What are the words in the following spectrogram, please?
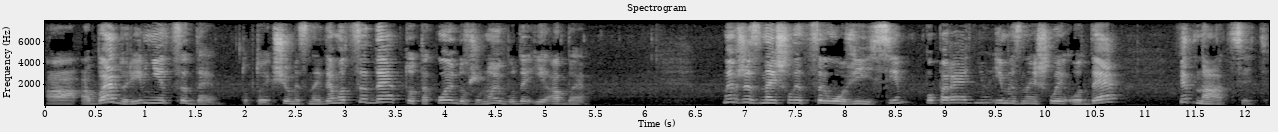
а АБ дорівнює СД. Тобто, якщо ми знайдемо СД, то такою довжиною буде і АБ. Ми вже знайшли СО 8 попередньо, і ми знайшли ОД 15.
